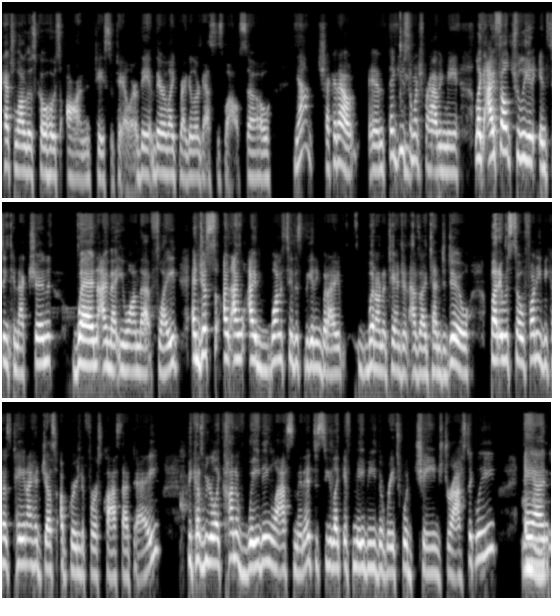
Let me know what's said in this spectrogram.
catch a lot of those co-hosts on Taste of Taylor. They they're like regular guests as well. So yeah, check it out. And thank you so much for having me. Like I felt truly an instant connection when I met you on that flight. And just I I, I want to say this at the beginning, but I went on a tangent as I tend to do. But it was so funny because Tay and I had just upgraded to first class that day because we were like kind of waiting last minute to see like if maybe the rates would change drastically. Mm-hmm. And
